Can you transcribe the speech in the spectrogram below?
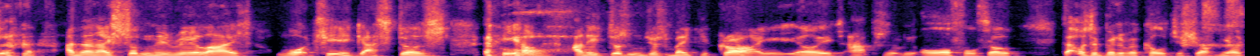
And, and then I suddenly realised what tear gas does. you know, oh. and it doesn't just make you cry. You know, it's absolutely awful. So that was a bit of a culture shock. You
